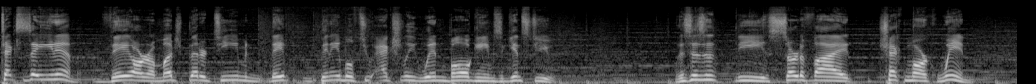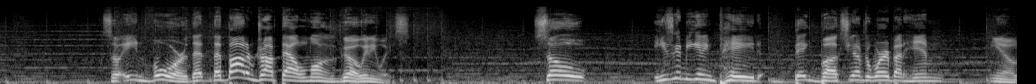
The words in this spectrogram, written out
Texas A&M, they are a much better team, and they've been able to actually win ball games against you. This isn't the certified checkmark win. So eight and four, that that bottom dropped out long ago, anyways. So he's gonna be getting paid big bucks. You don't have to worry about him you know,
